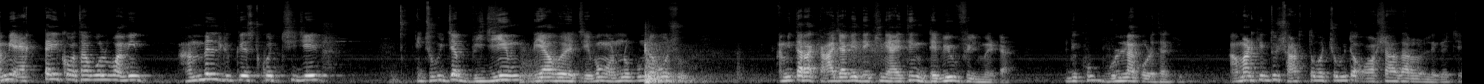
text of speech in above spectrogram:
আমি একটাই কথা বলব, আমি হাম্বেল রিকোয়েস্ট করছি যে এই ছবির যা বিজিএম দেওয়া হয়েছে এবং অন্নপূর্ণা বসু, আমি তারা কাজ আগে দেখিনি আই থিঙ্ক ডেবিউ ফিল্ম এটা। যদি খুব ভুল না করে থাকি। আমার কিন্তু স্বার্থপর ছবিটা অসাধারণ লেগেছে।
